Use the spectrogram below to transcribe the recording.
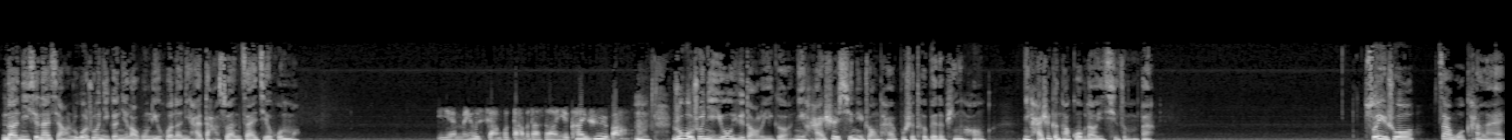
那你现在想，如果说你跟你老公离婚了，你还打算再结婚吗？也没有想过打不打算，也看遇吧。嗯，如果说你又遇到了一个，你还是心理状态不是特别的平衡，你还是跟他过不到一起，怎么办？所以说，在我看来，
